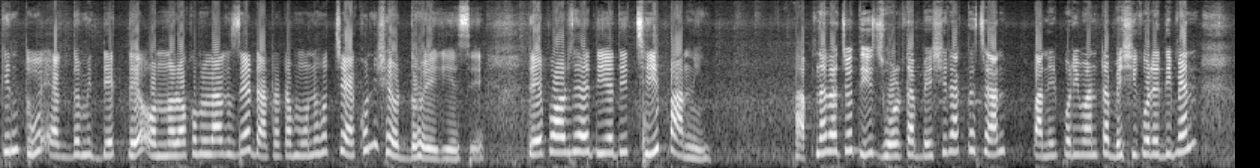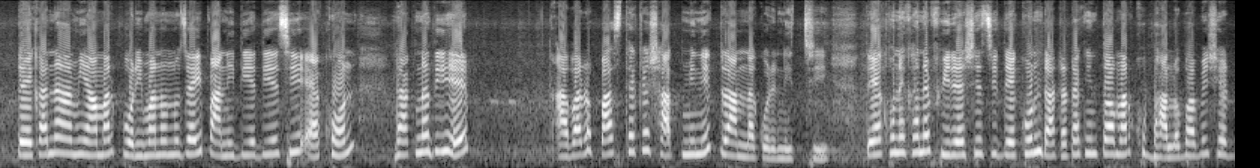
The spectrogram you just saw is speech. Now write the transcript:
কিন্তু একদমই দেখতে অন্যরকম লাগছে। ডাটাটা মনে হচ্ছে এখনই সেদ্ধ হয়ে গিয়েছে। তো এ পর্যায়ে দিয়ে দিচ্ছি পানি। আপনারা যদি ঝোলটা বেশি রাখতে চান, পানির পরিমাণটা বেশি করে দিবেন। তো এখানে আমি আমার পরিমাণ অনুযায়ী পানি দিয়ে দিয়েছি। এখন ঢাকনা দিয়ে আবারও পাঁচ থেকে সাত মিনিট রান্না করে নিচ্ছি। তো এখন এখানে ফিরে এসেছি। দেখুন, ডাটাটা কিন্তু আমার খুব ভালোভাবে সেদ্ধ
